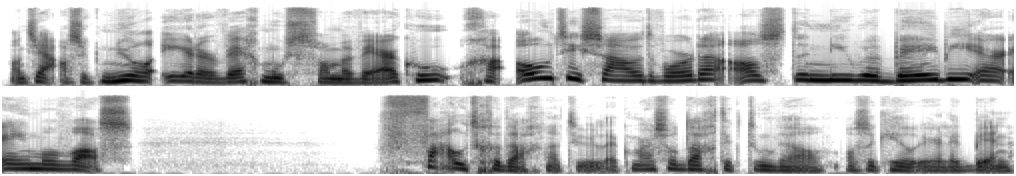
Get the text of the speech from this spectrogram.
Want ja, als ik nu al eerder weg moest van mijn werk, hoe chaotisch zou het worden als de nieuwe baby er eenmaal was? Fout gedacht natuurlijk, maar zo dacht ik toen wel, als ik heel eerlijk ben.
